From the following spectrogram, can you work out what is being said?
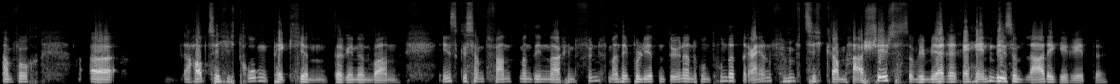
einfach äh, hauptsächlich Drogenpäckchen darinnen waren. Insgesamt fand man demnach in fünf manipulierten Dönern rund 153 Gramm Haschisch sowie mehrere Handys und Ladegeräte.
